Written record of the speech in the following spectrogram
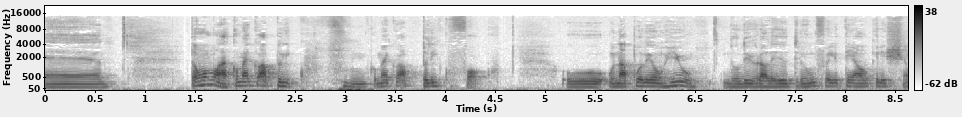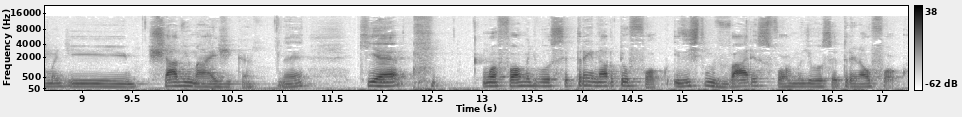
É, então vamos lá, como é que eu aplico como é que eu aplico foco? O, o Napoleão Hill, no livro A Lei do Triunfo, ele tem algo que ele chama de chave mágica, né? Que é uma forma de você treinar o teu foco. Existem várias formas de você treinar o foco.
